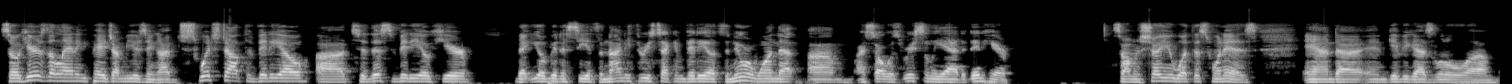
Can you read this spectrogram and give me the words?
So here's the landing page I'm using. I've switched out the video uh, to this video here that you'll be able to see. It's a 93 second video. It's a newer one that um, I saw was recently added in here. So I'm going to show you what this one is and uh, and give you guys a little um,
